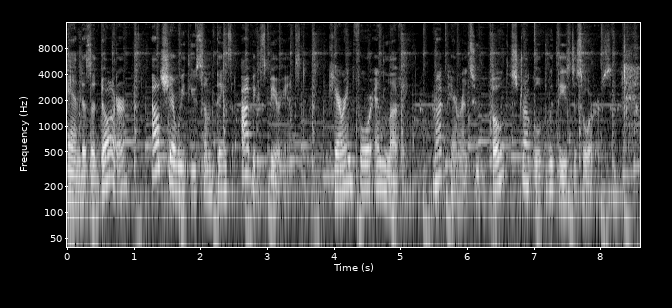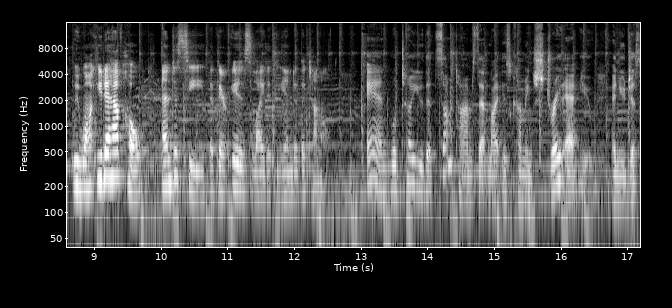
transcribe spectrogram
And as a daughter, I'll share with you some things I've experienced caring for and loving my parents who both struggled with these disorders. We want you to have hope and to see that there is light at the end of the tunnel. And we'll tell you that sometimes that light is coming straight at you and you just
